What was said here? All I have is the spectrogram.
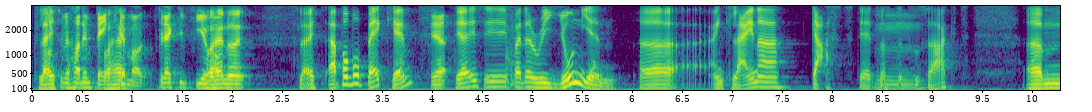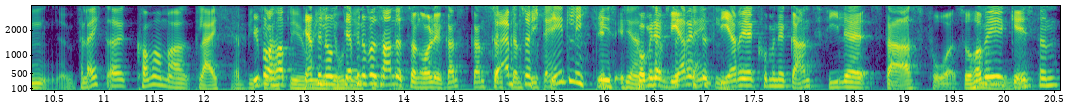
vielleicht Also wir haben den vorher- Beckham, auch. vielleicht in vier Vorher Wochen. noch, vielleicht, apropos Beckham, Ja. der ist eh bei der Reunion äh, ein kleiner Gast, der Mhm. etwas dazu sagt. Ähm, vielleicht äh, kommen wir gleich ein bisschen Überhaupt, auf die darf ich, noch, darf ich noch was anderes sagen, Olli? Ganz, ganz, ganz, ganz Selbstverständlich, wichtig. Es, es kommen ja während der. Serie kommen ja ganz viele Stars vor. So habe Mhm. ich gestern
